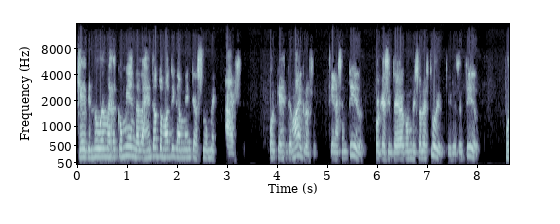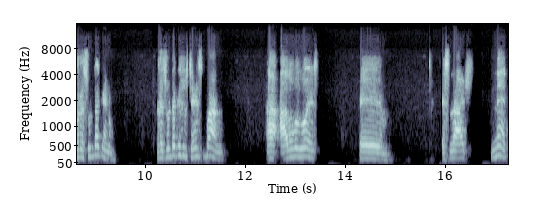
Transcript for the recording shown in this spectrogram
¿qué nube me recomienda? La gente automáticamente asume Azure, porque es de Microsoft. Tiene sentido, porque si integra con Visual Studio, tiene sentido. Pues resulta que no. Resulta que si ustedes van a AWS eh, slash net,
